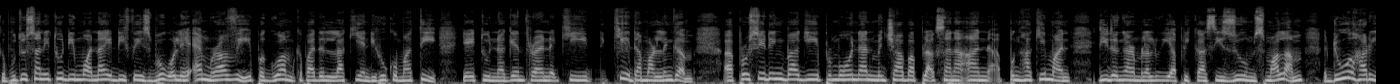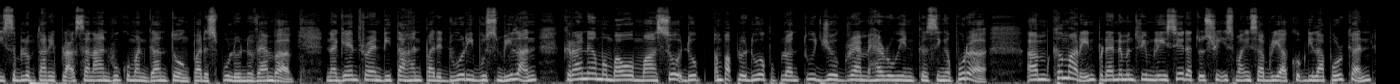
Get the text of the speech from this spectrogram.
Keputusan itu dimuat naik di Facebook oleh M. Ravi, peguam kepada lelaki yang dihukum mati iaitu Nagentran K. K. Damar Lenggam. Uh, proceeding bagi permohonan mencabar pelaksanaan penghakiman didengar melalui aplikasi Zoom semalam dua hari sebelum tarikh pelaksanaan hukuman gantung pada 10 November. Nagentran di ditahan pada 2009 kerana membawa masuk 42.7 gram heroin ke Singapura. Um, kemarin, Perdana Menteri Malaysia Datuk Seri Ismail Sabri Yaakob dilaporkan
